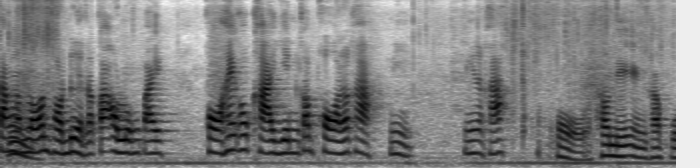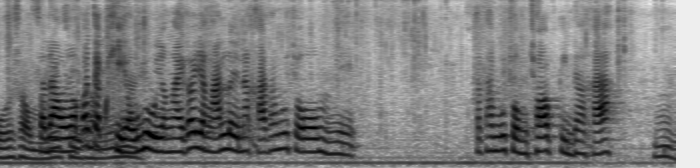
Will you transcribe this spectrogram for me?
ตั้งน้ำร้อนพอเดือดแล้วก็เอาลงไป พอให้เขาคลายเย็นก็พอแล้วค่ะ นี่นี่นะคะโอ้โหเท่านี้เองครับคุณผู้ชมสะเดาเราก็จะวิธีทำเขียวอยู่ยังไงก็อย่างนั้นเลยนะคะท่านผู้ชมนี่ ถ้าท่านผู้ชมชอบกินนะคะอืม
